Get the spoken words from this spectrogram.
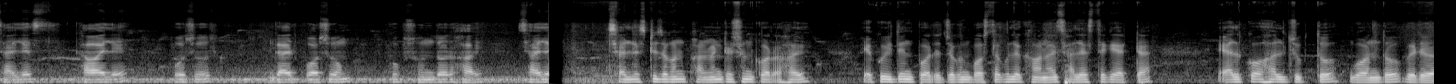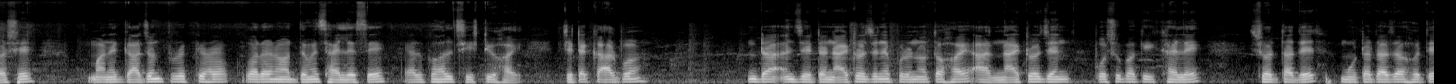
সাইলেস খাওয়াইলে পশুর গায়ের পশম খুব সুন্দর হয়। সাইলেস সাইলেসটি যখন ফার্মেন্টেশন করা হয়, একুশ দিন পরে যখন বস্তা খুলে খাওয়ানো হয়, সাইলেস থেকে একটা অ্যালকোহলযুক্ত গন্ধ বেরো আসে। মানে গাজন প্রক্রিয়া করার মাধ্যমে সাইলেসে অ্যালকোহল সৃষ্টি হয়, যেটা কার্বন যেটা নাইট্রোজেনে পরিণত হয়। আর নাইট্রোজেন পশু পাখি খেলে তাদের মোটা তাজা হতে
